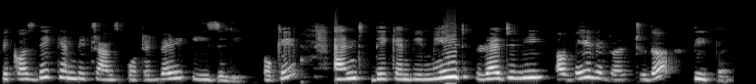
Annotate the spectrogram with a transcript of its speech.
because they can be transported very easily okay and they can be made readily available to the people.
